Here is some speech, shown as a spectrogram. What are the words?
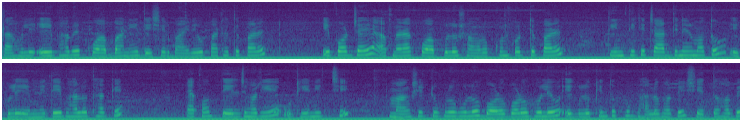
তাহলে এইভাবে কোয়াব বানিয়ে দেশের বাইরেও পাঠাতে পারেন। এ পর্যায়ে আপনারা কোয়াবগুলো সংরক্ষণ করতে পারেন। তিন থেকে চার দিনের মতো এগুলো এমনিতেই ভালো থাকে। এখন তেল ঝরিয়ে উঠিয়ে নিচ্ছি। মাংসের টুকরোগুলো বড় বড় হলেও এগুলো কিন্তু খুব ভালোভাবে সেদ্ধ হবে।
